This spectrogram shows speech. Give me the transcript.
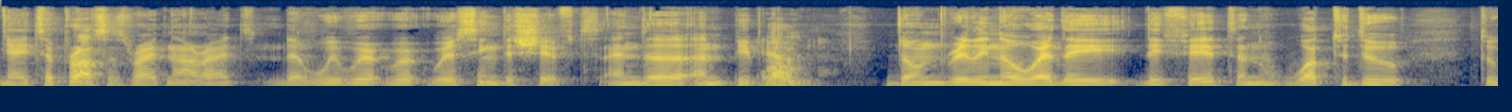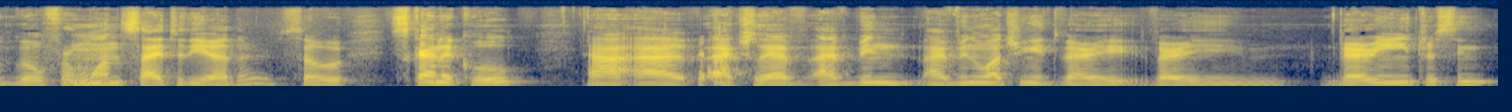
Yeah, it's a process right now, right? That we we're we're, we're seeing the shift, and uh, and people Yeah. Don't really know where they they fit and what to do to go from Mhm. one side to the other. So it's kind of cool. Uh, I Yeah. actually I've I've been I've been watching it very very very interesting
